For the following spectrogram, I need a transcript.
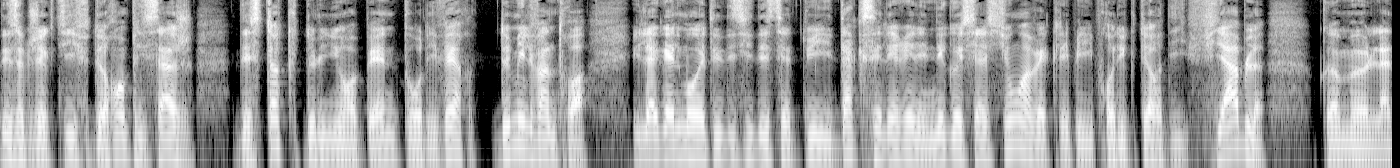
des objectifs de remplissage des stocks de l'Union européenne pour l'hiver 2023. Il a également été décidé cette nuit d'accélérer les négociations avec les pays producteurs dits fiables comme la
